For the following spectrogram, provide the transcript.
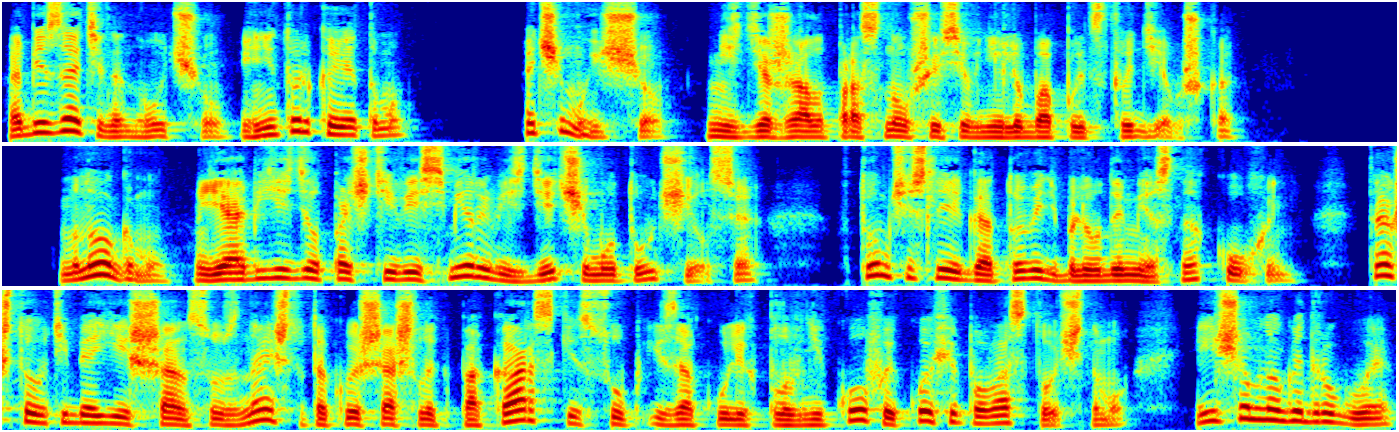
«Обязательно научу, и не только этому. А чему еще? Не сдержала проснувшееся в ней любопытство девушка. Многому. Я объездил почти весь мир и везде чему-то учился. В том числе и готовить блюда местных кухонь. Так что у тебя есть шанс узнать, что такое шашлык по-карски, суп из акульих плавников и кофе по-восточному. И еще многое другое.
